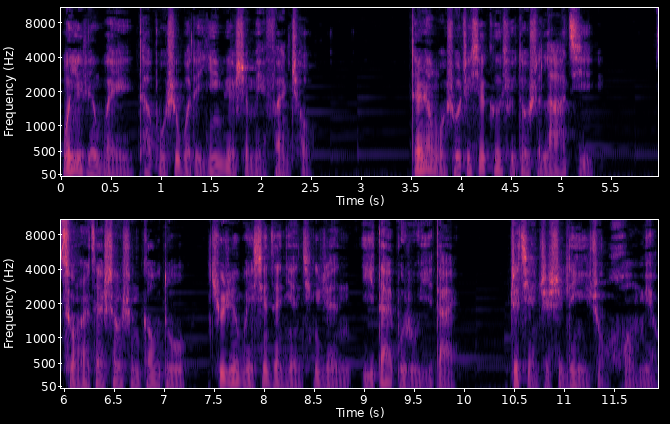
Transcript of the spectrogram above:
我也认为它不是我的音乐审美范畴。但让我说这些歌曲都是垃圾，从而在上升高度去认为现在年轻人一代不如一代，这简直是另一种荒谬。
